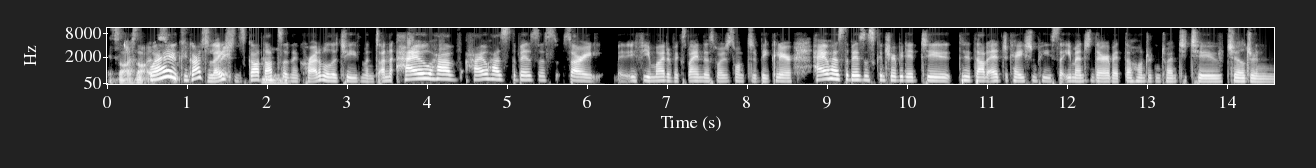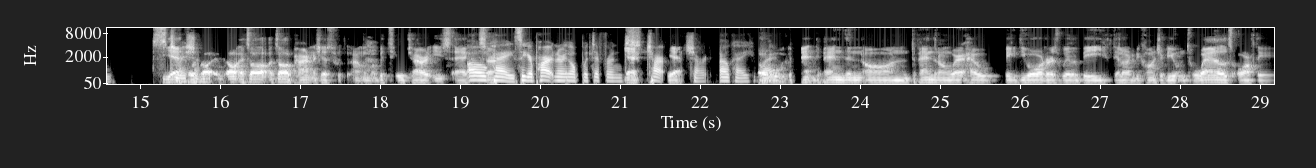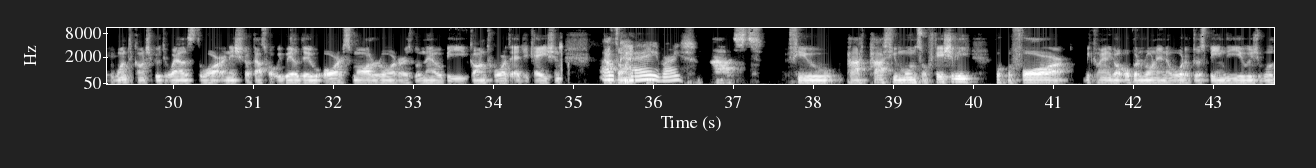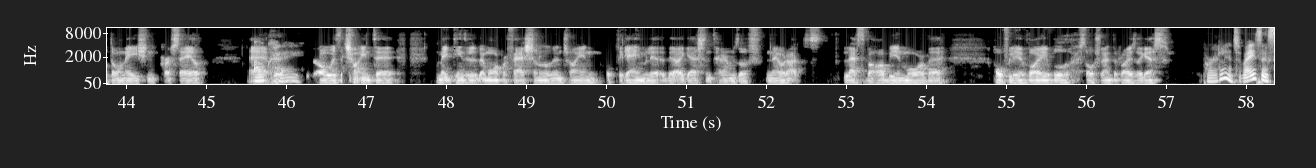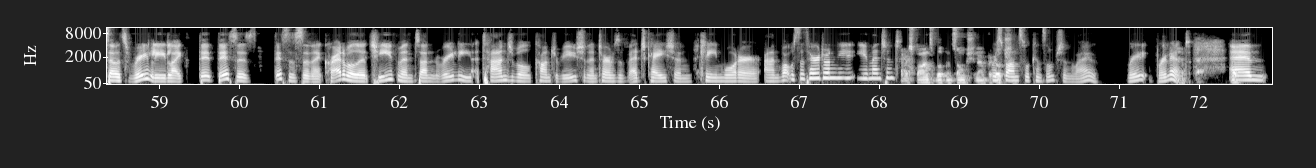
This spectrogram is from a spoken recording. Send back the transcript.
it's not. It's not. Wow! It's, congratulations, God, that's an incredible achievement. And how have how has the business? Sorry, if you might have explained this, but I just wanted to be clear. How has the business contributed to to that education piece that you mentioned there about the 122 children yeah, it's all, it's all, it's all, partnerships with um, with two charities. Uh, okay, so you're partnering up with different yeah, char- yeah. Chart. Okay, so right. depend, depending on depending on where how big the orders will be, they'll either be contributing to wells, or if they want to contribute to wells, the water initiative, that's what we will do. Or smaller orders will now be gone towards education. That's okay, right. Past few past past few months officially, but before we kind of got up and running, it would have just been the usual donation per sale. Uh, okay. Always trying to make things a little bit more professional and try and up the game a little bit, I guess, in terms of now that's less of a hobby and more of a hopefully a viable social enterprise, I guess. Brilliant, amazing. So it's really like th- this is this is an incredible achievement and really a tangible contribution in terms of education, clean water, and what was the third one you, you mentioned? Responsible consumption and production. Responsible consumption. Wow, really brilliant. Yeah. Um,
